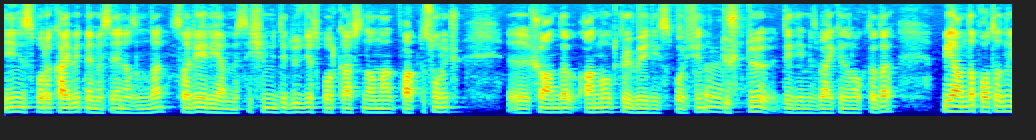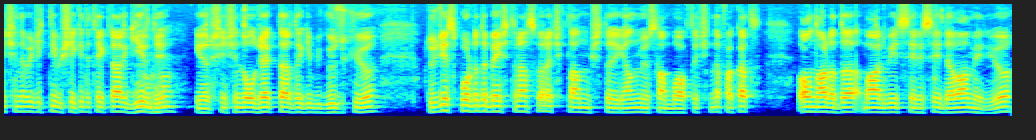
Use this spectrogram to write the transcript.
Denizli Spor'a kaybetmemesi en azından. Sarıyer'i yenmesi. Şimdi de Düzce Spor karşısında alınan farklı sonuç. e, şu anda Arnavutköy Belediyespor için düştü dediğimiz belki de noktada. Bir anda potanın içinde bir ciddi bir şekilde tekrar girdi. Yarışın içinde olacaklar da gibi gözüküyor. Düzce Spor'da da 5 transfer açıklanmıştı yanılmıyorsam bu hafta içinde fakat onlarda da mağlubiyet serisi devam ediyor.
